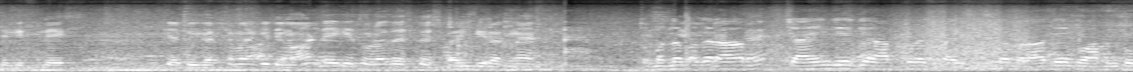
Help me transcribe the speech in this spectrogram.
चिली फ्लेक्स क्या भी कस्टमर की डिमांड है कि थोड़ा सा इसको स्पाइसी रखना है? तो मतलब अगर आप चाहेंगे कि आप थोड़ा स्पाइस इसका बढ़ा दें तो आप इनको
